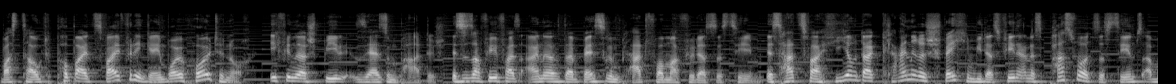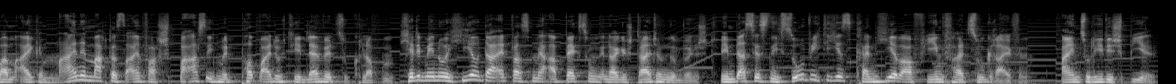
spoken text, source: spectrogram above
Was taugt Popeye 2 für den Gameboy heute noch? Ich finde das Spiel sehr sympathisch. Es ist auf jeden Fall einer der besseren Plattformer für das System. Es hat zwar hier und da kleinere Schwächen wie das Fehlen eines Passwortsystems, aber im Allgemeinen macht es einfach Spaß, sich mit Popeye durch die Level zu kloppen. Ich hätte mir nur hier und da etwas mehr Abwechslung in der Gestaltung gewünscht. Wem das jetzt nicht so wichtig ist, kann hier aber auf jeden Fall zugreifen. Ein solides Spiel.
